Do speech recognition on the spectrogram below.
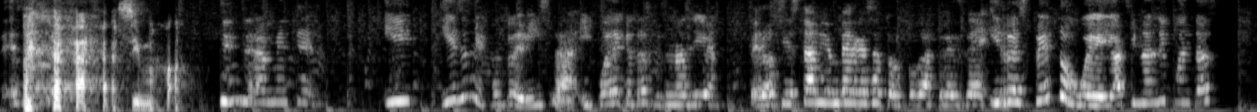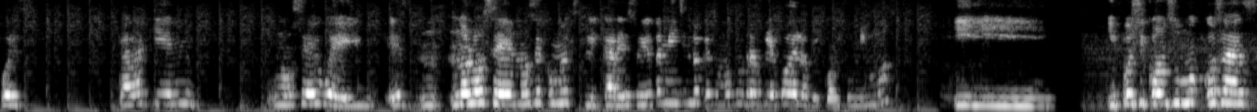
es... sinceramente, y, y, ese es mi punto de vista, y puede que otras personas digan, pero si está bien verga esa tortuga 3D, y respeto, güey, al final de cuentas, pues, cada quien, no sé, güey, no lo sé, no sé cómo explicar eso, yo también siento que somos un reflejo de lo que consumimos, y, y pues si consumo cosas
